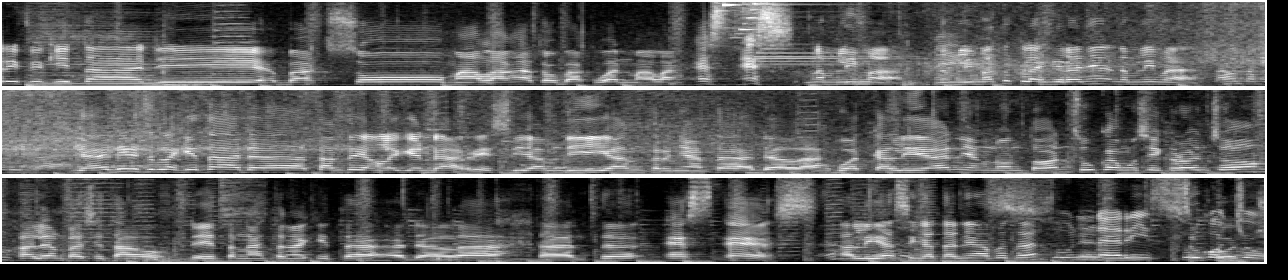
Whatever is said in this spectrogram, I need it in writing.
Review kita di bakso Malang atau bakwan Malang SS65. 65 tuh kelahirannya 65. Tahun 65. Jadi di sebelah kita ada tante yang legendaris, diam-diam ternyata adalah buat kalian yang nonton suka musik keroncong, kalian pasti tahu. Di tengah-tengah kita adalah tante SS, alias singkatannya apa tan? Sundari Sukojo.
